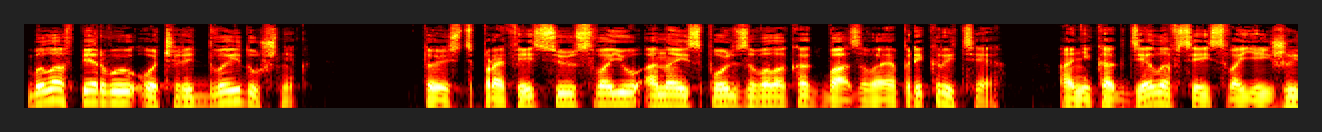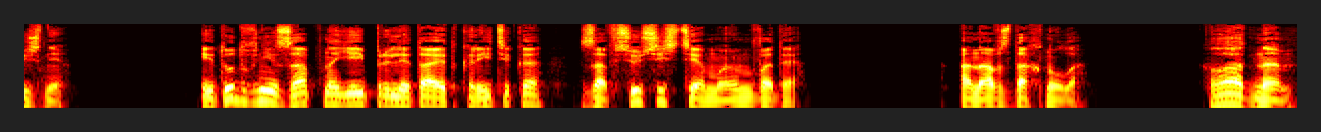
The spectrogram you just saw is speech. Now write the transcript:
была в первую очередь двоедушник, то есть профессию свою она использовала как базовое прикрытие, а не как дело всей своей жизни. И тут внезапно ей прилетает критика за всю систему МВД. Она вздохнула. «Ладно»,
